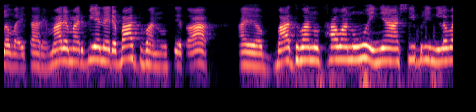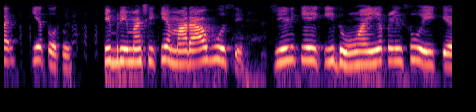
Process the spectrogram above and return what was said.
લવાય. તારે મારે મારી બેન અરે બાંધવાનું છે તો આ આ બાંધવાનું થવાનું હોય ત્યાં શિબરીને લવાય, કેતો તો. શિબરી માસી કે, મારે આવવું છે. ઝીણકે કીધું, હું અહીં એકલી છું. એ કે,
